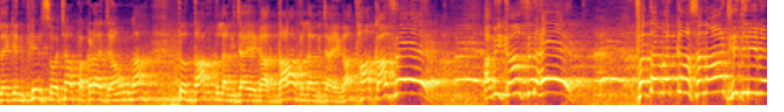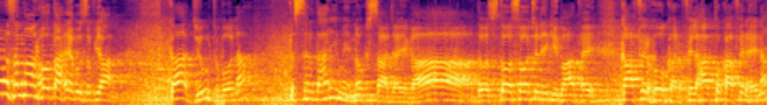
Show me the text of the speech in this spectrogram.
لیکن پھر سوچا پکڑا جاؤں گا تو داغ لگ جائے گا، داغ لگ جائے گا۔ تھا کافر، ابھی کافر ہے۔ فتح مکہ سن آٹھ ہجری میں مسلمان ہوتا ہے ابو سفیان۔ کہا، جھوٹ بولا؟ تو سرداری میں نقص آ جائے گا۔ دوستو، سوچنے کی بات ہے، کافر ہو کر، فی الحال تو کافر ہے نا؟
